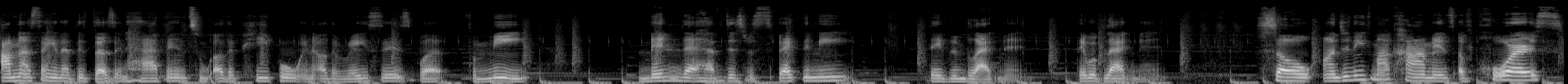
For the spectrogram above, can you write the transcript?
I'm not saying that this doesn't happen to other people in other races, but for me, men that have disrespected me, they've been black men. They were black men. So, underneath my comments, of course,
